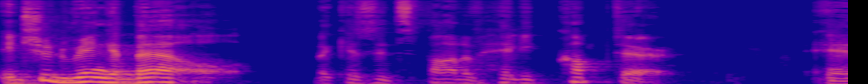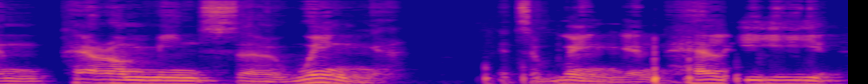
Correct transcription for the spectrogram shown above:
It should ring a bell because it's part of helicopter. And Pteron means uh, wing. It's a wing. And heli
